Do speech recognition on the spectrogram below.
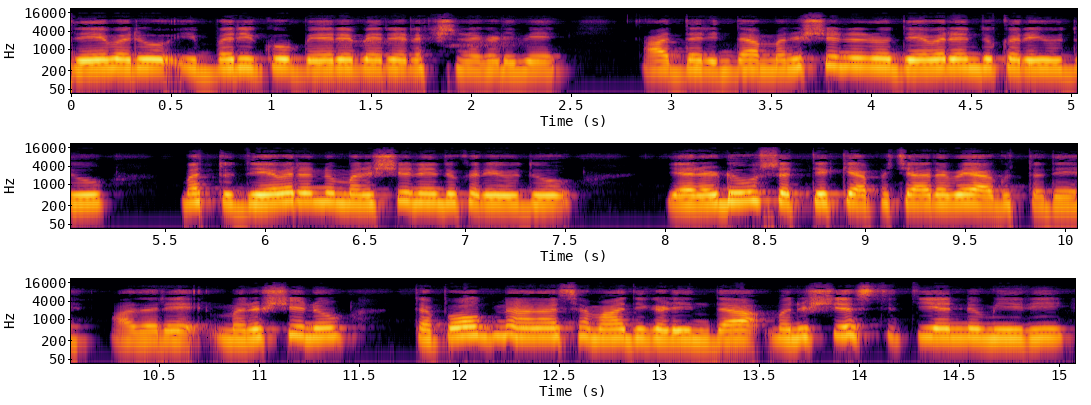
ದೇವರು ಇಬ್ಬರಿಗೂ ಬೇರೆ ಬೇರೆ ಲಕ್ಷಣಗಳಿವೆ. ಆದ್ದರಿಂದ ಮನುಷ್ಯನನ್ನು ದೇವರೆಂದು ಕರೆಯುವುದು ಮತ್ತು ದೇವರನ್ನು ಮನುಷ್ಯನೆಂದು ಕರೆಯುವುದು ಎರಡೂ ಸತ್ಯಕ್ಕೆ ಅಪಚಾರವೇ ಆಗುತ್ತದೆ. ಆದರೆ ಮನುಷ್ಯನು ತಪೋಜ್ಞಾನ ಸಮಾಧಿಗಳಿಂದ ಮನುಷ್ಯ ಸ್ಥಿತಿಯನ್ನು ಮೀರಿ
